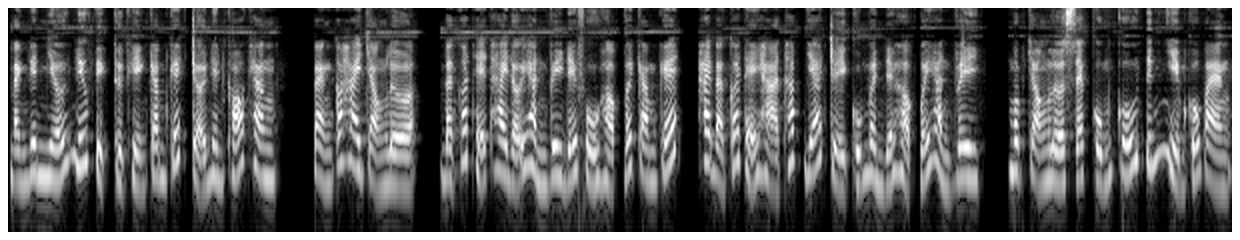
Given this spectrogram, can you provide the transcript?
bạn nên nhớ nếu việc thực hiện cam kết trở nên khó khăn, bạn có hai chọn lựa, bạn có thể thay đổi hành vi để phù hợp với cam kết, hay bạn có thể hạ thấp giá trị của mình để hợp với hành vi. Một chọn lựa sẽ củng cố tín nhiệm của bạn,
